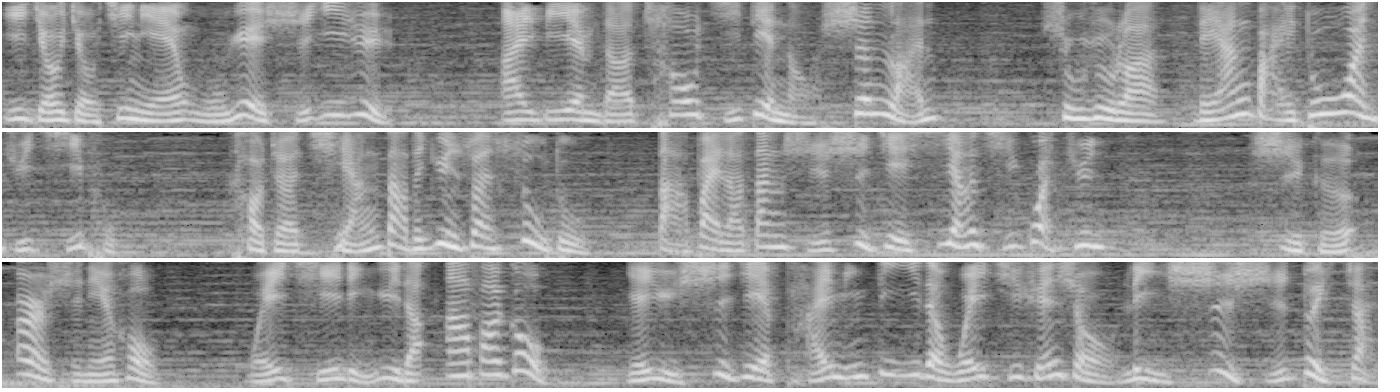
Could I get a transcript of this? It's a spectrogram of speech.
一九九七年五月十一日，IBM 的超级电脑深蓝输入了两百多万局棋谱，靠着强大的运算速度，打败了当时世界西洋棋冠军。事隔二十年后，围棋领域的 AlphaGo 也与世界排名第一的围棋选手李世石对战。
